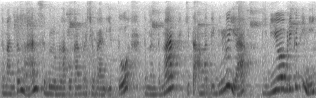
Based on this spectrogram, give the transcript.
Teman-teman, sebelum melakukan percobaan itu, teman-teman kita amati dulu ya video berikut ini.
